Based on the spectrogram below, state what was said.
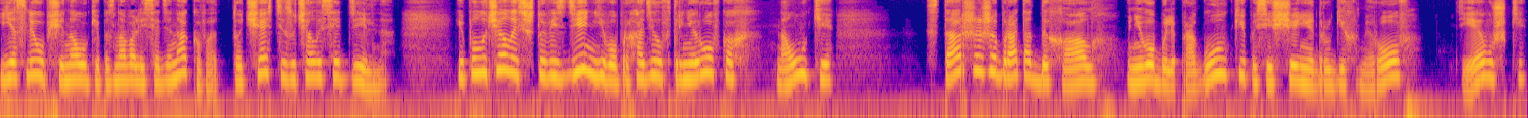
Если общие науки познавались одинаково, то часть изучалась отдельно. И получалось, что весь день его проходил в тренировках, науки. Старший же брат отдыхал, у него были прогулки, посещение других миров, девушки.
